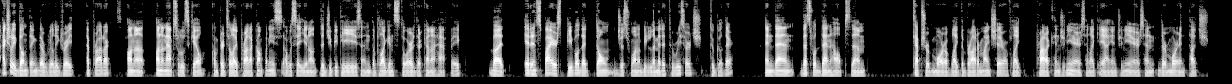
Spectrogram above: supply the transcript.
I actually don't think they're really great at product on a on an absolute scale compared to like product companies. I would say you know the gpts and the plugin store they're kind of half baked but it inspires people that don't just want to be limited to research to go there. And then that's what then helps them capture more of like the broader mind share of like product engineers and like AI engineers, and they're more in touch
